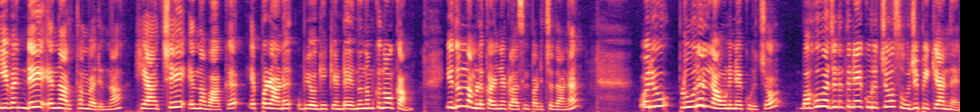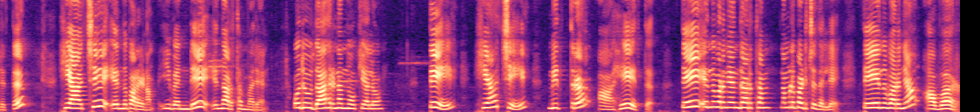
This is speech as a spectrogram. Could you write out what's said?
ഇവന്റെ എന്നർത്ഥം വരുന്ന ഹ്യാച്ചെ എന്ന വാക്ക് എപ്പോഴാണ് ഉപയോഗിക്കേണ്ടത് എന്ന് നമുക്ക് നോക്കാം. ഇതും നമ്മൾ കഴിഞ്ഞ ക്ലാസ്സിൽ പഠിച്ചതാണ്. ഒരു പ്ലൂറൽ നൗണിനെ കുറിച്ചോ ബഹുവചനത്തിനെ കുറിച്ചോ സൂചിപ്പിക്കാൻ നേരത്ത് ഹ്യാച്ചെ എന്ന് പറയണം ഇവന്റെ എന്നർത്ഥം വരാൻ. ഒരു ഉദാഹരണം നോക്കിയാലോ. തേ ഹ്യാച്ചെ മിത്ര ആഹേത്ത് തേ എന്ന് പറഞ്ഞാൽ എന്താ അർത്ഥം? നമ്മൾ പഠിച്ചതല്ലേ? തേ എന്ന് പറഞ്ഞാൽ അവർ.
